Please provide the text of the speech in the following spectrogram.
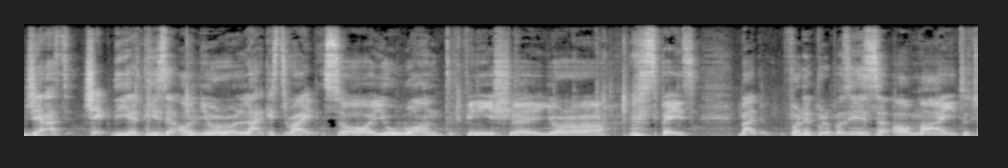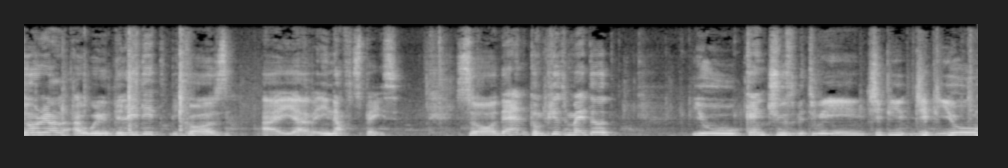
just check the is on your largest drive so you won't finish uh, your space. But for the purposes of my tutorial I will delete it because I have enough space. So then compute method. You can choose between GPU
